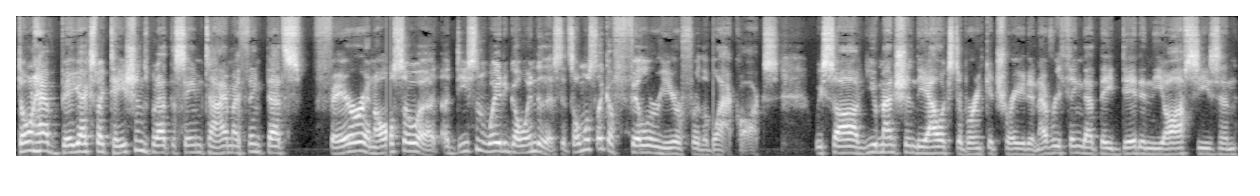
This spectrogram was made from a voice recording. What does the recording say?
don't have big expectations, but at the same time, I think that's fair and also a, a, decent way to go into this. It's almost like a filler year for the Blackhawks. We saw, you mentioned the Alex DeBrincat trade and everything that they did in the offseason.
